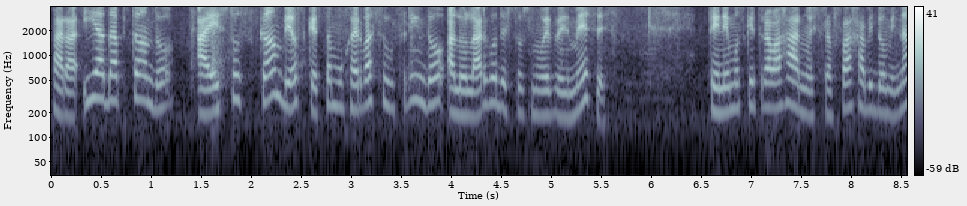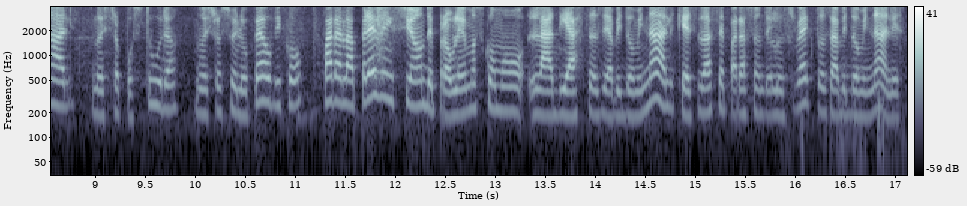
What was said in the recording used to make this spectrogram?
para ir adaptando a estos cambios que esta mujer va sufriendo a lo largo de estos nueve meses. Tenemos que trabajar nuestra faja abdominal, nuestra postura, nuestro suelo pélvico para la prevención de problemas como la diástasis abdominal, que es la separación de los rectos abdominales,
